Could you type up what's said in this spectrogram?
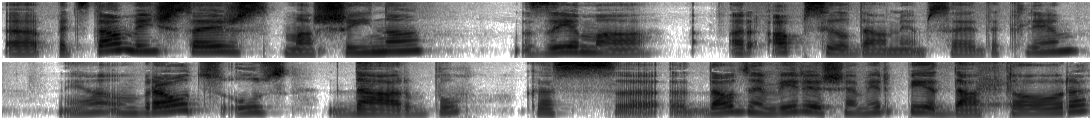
Pēc tam viņš sēžas mašīnā, ziemā ar apsildāmiem sēdekļiem ja? un brauc uz darbu, kas daudziem vīriešiem ir pie datora,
